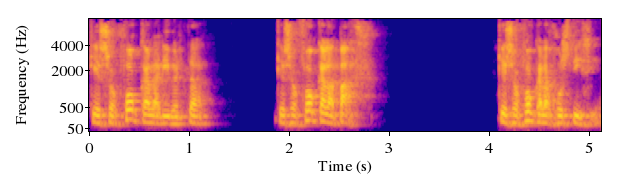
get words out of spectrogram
que sofoca la libertad, que sofoca la paz, que sofoca la justicia.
